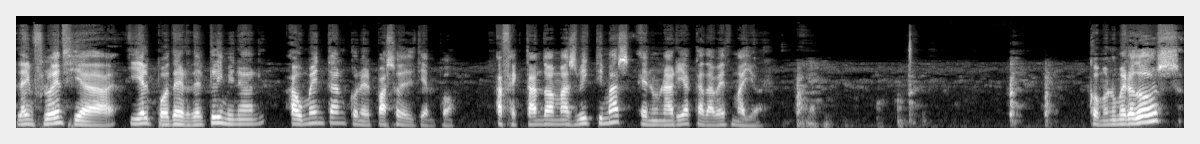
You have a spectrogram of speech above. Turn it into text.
La influencia y el poder del criminal aumentan con el paso del tiempo, afectando a más víctimas en un área cada vez mayor. Como número dos,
